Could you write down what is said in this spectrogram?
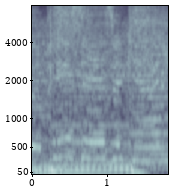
the pieces again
